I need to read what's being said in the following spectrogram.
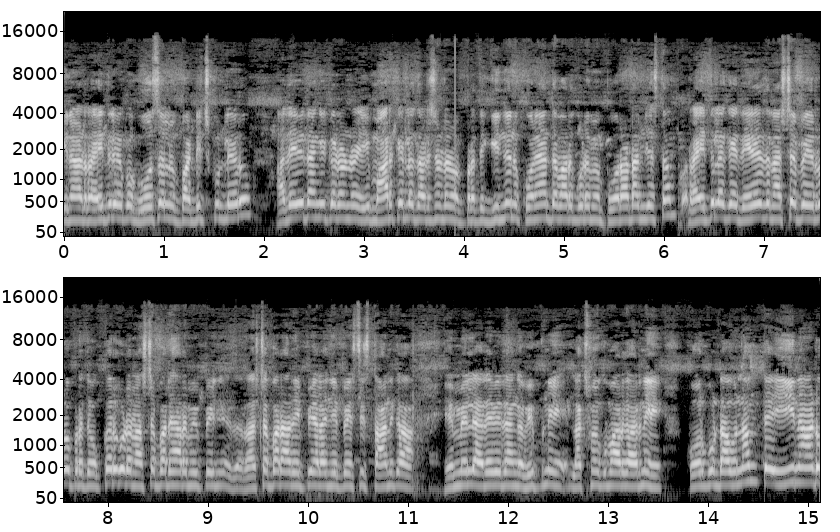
ఈనాడు రైతుల యొక్క గోసలను పట్టించుకుంటలేరు. అదేవిధంగా ఇక్కడ ఉన్న ఈ మార్కెట్లో తడిసిన ప్రతి గింజను కొనేంత వరకు కూడా మేము పోరాటం చేస్తాం. రైతులకి ఏదైతే నష్టపోయారో ప్రతి ఒక్కరు కూడా నష్టపరిహారం ఇప్పి నష్టపరిహారం ఇప్పించాలని చెప్పేసి స్థానిక ఎమ్మెల్యే అదేవిధంగా విప్ని లక్ష్మణ్ కుమార్ గారిని కోరుకుంటా ఉన్నాం. అయితే ఈనాడు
